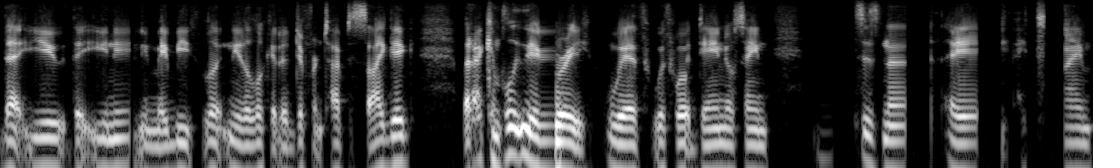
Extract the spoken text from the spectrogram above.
that you that you need. You maybe need to look at a different type of side gig. But I completely agree with with what Daniel's saying. This is not a, a time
